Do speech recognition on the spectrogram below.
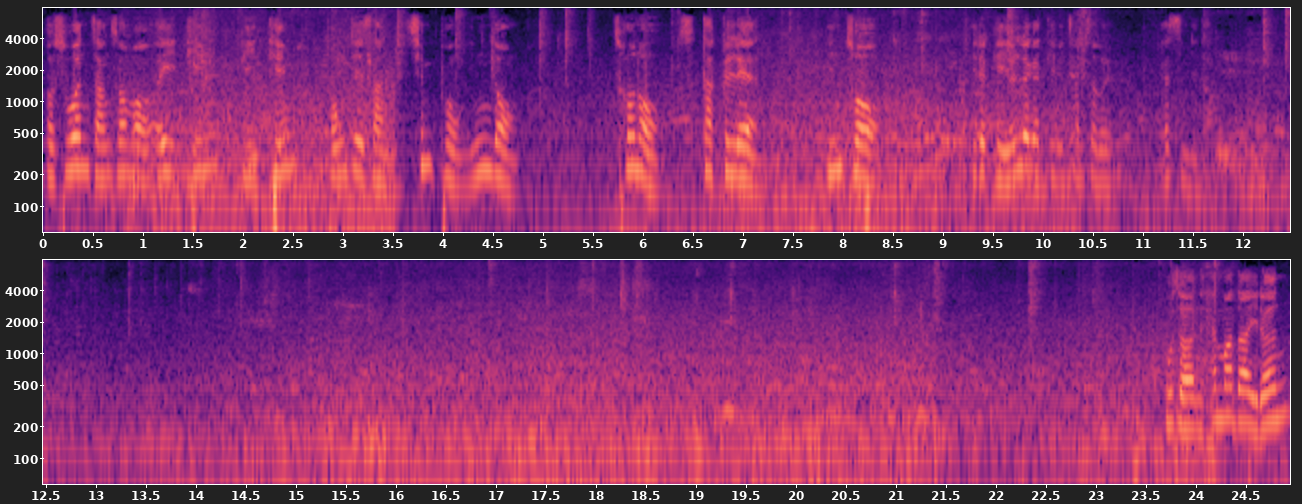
어, 수원 장소모 A팀, B팀, 동재산, 신풍, 인동, 천호, 스타클랜, 인초 이렇게 14개 팀이 참석을 했습니다. 우선 해마다 이런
